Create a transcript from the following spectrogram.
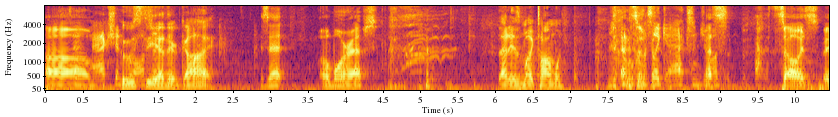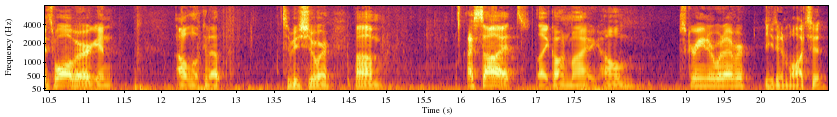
Um, Action. Who's Bronson? the other guy? is that Omar Epps? That is Mike Tomlin. That looks like Action That's- Johnson. So it's it's Wahlberg and I'll look it up to be sure. Um, I saw it like on my home screen or whatever. You didn't watch it?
